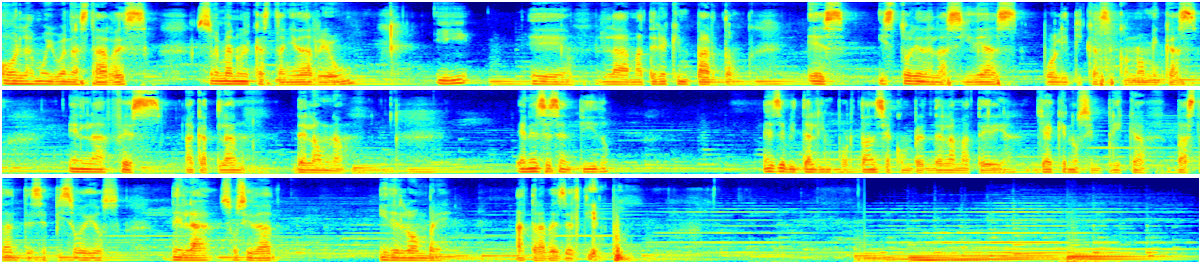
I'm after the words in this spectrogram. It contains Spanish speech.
Hola, muy buenas tardes. Soy Manuel Castañeda Riu y eh, la materia que imparto es Historia de las Ideas Políticas Económicas en la FES Acatlán de la UNAM. En ese sentido, es de vital importancia comprender la materia, ya que nos implica bastantes episodios de la sociedad y del hombre a través del tiempo.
